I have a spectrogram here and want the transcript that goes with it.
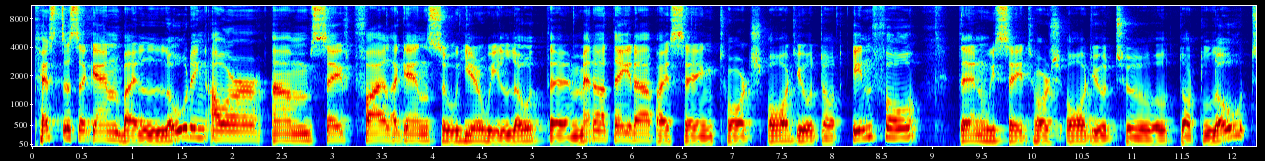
test this again by loading our um, saved file again. So here we load the metadata by saying torchaudio.info then we say torch audio to dot load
